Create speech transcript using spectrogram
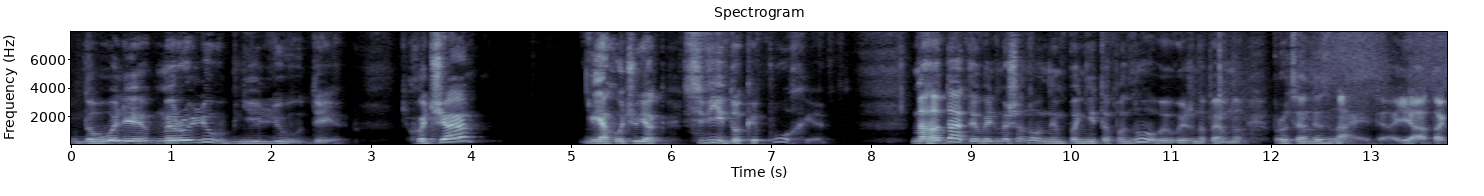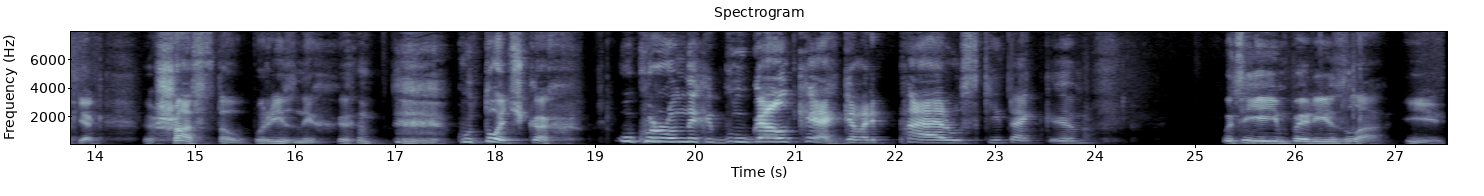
доволі миролюбні люди. Хоча я хочу як свідок епохи нагадати вельмишановним пані та панове, ви ж напевно про це не знаєте. А я так як шастав по різних куточках, укромних уголках, говорю по-русски, так е, оцієї імперії зла і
